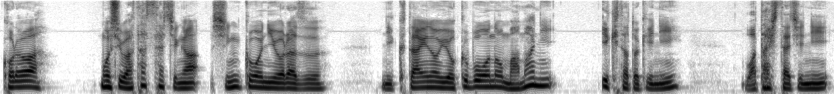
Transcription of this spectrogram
これはもし私たちが信仰によらず肉体の欲望のままに生きた時に私たちに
